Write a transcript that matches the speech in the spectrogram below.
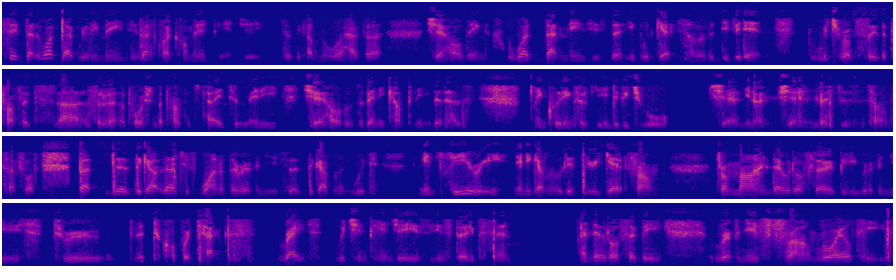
See, that, what that really means is that's quite common in PNG that the government will have a shareholding. What that means is that it would get some of the dividends, which are obviously the profits, uh, sort of a portion of the profits paid to any shareholders of any company that has, including sort of the individual share, you know, share investors and so on and so forth. But the, the, that's just one of the revenues that the government would, in theory, any government would in theory get from from mine. There would also be revenues through the corporate tax rate, which in PNG is, is 30%. And there would also be revenues from royalties.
